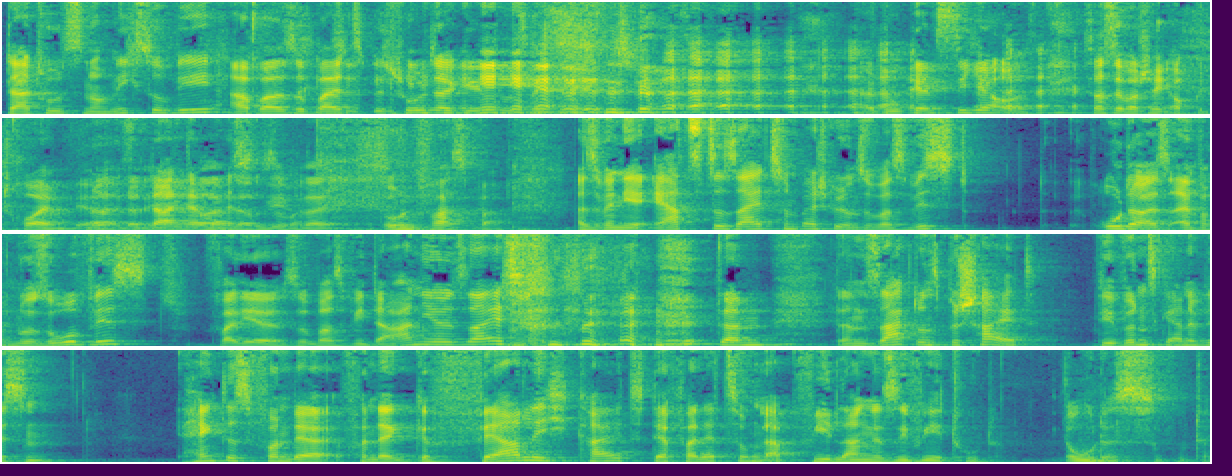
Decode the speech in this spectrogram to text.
Da tut's noch nicht so weh, aber sobald es bis Schulter geht, tut's richtig. ja, du kennst dich ja aus. Das hast du wahrscheinlich auch geträumt. Ja, ne? ich Daher weißt du sowas. Unfassbar. Also wenn ihr Ärzte seid zum Beispiel und sowas wisst, oder es einfach nur so wisst, weil ihr sowas wie Daniel seid, dann, dann sagt uns Bescheid. Wir würden es gerne wissen. Hängt es von der, von der Gefährlichkeit der Verletzung ab, wie lange sie wehtut? Oh, das ist ein guter.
